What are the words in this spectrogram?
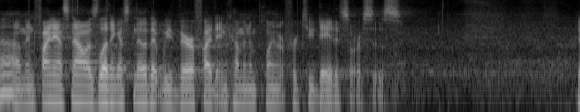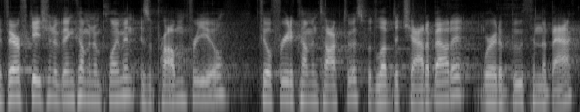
Um, and Finance Now is letting us know that we've verified income and employment for two data sources. If verification of income and employment is a problem for you, feel free to come and talk to us. We'd love to chat about it. We're at a booth in the back.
